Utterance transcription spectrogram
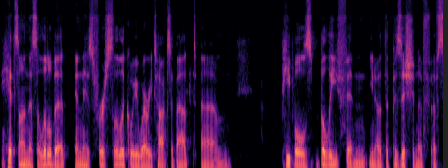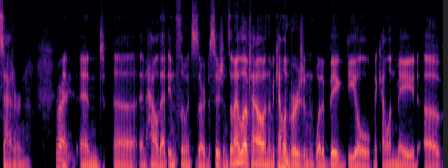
hits on this a little bit in his first soliloquy where he talks about um, people's belief in you know the position of of Saturn right. and and, uh, and how that influences our decisions. And I loved how in the McKellen version what a big deal McKellen made of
